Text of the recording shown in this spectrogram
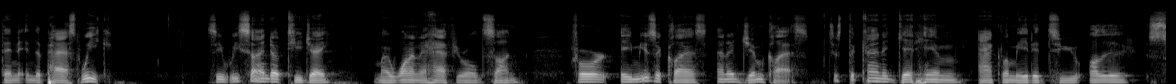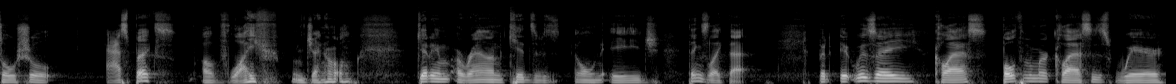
than in the past week. See, we signed up TJ, my one and a half year old son, for a music class and a gym class just to kind of get him acclimated to other social aspects of life in general, get him around kids of his own age, things like that. But it was a class, both of them are classes where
